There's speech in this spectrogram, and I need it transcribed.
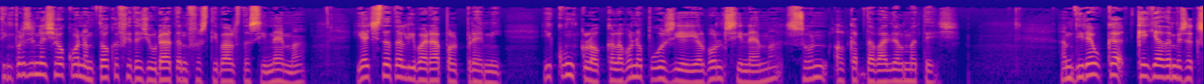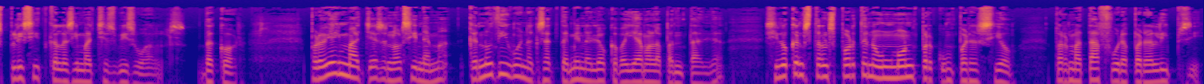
Tinc present això quan em toca fer de jurat en festivals de cinema i haig de deliberar pel premi i concloc que la bona poesia i el bon cinema són al capdavall el mateix. Em direu que què hi ha de més explícit que les imatges visuals, d'acord, però hi ha imatges en el cinema que no diuen exactament allò que veiem a la pantalla, sinó que ens transporten a un món per comparació, per metàfora, per elipsi.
